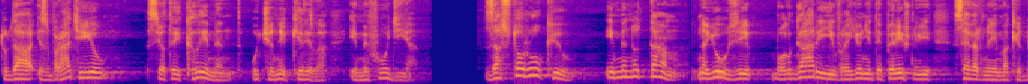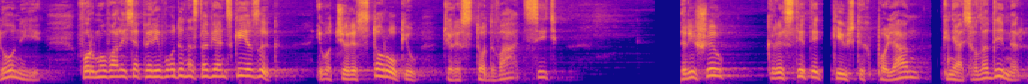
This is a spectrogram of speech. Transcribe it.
туди із братіїв святий Климент, ученик Кирила і Мефодія. За сто років іменно там, на юзі Болгарії, в районі теперішньої Северної Македонії, формувалися переводи на слав'янський язик. І от через 100 років, через 120, рішив крестити київських полян князь Владимир.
